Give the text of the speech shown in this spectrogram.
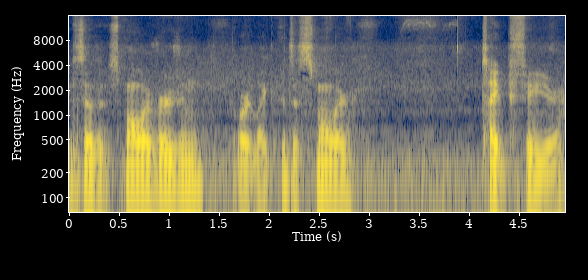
This is a smaller version, or like it's a smaller type figure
